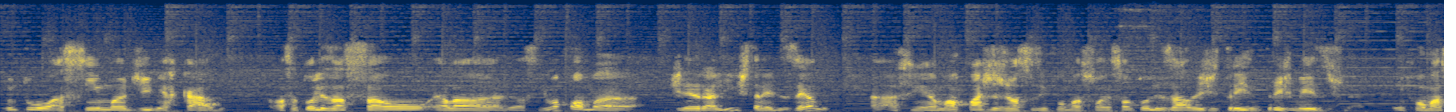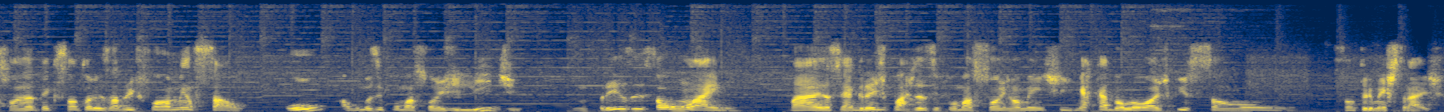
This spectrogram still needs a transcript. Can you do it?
muito acima de mercado. A nossa atualização, ela, assim, de uma forma generalista, né, dizendo, assim, a maior parte das nossas informações são atualizadas de três em três meses. Né? Informações até que são atualizadas de forma mensal. Ou algumas informações de lead, empresas são online. Mas assim, a grande parte das informações realmente mercadológicas são, são trimestrais.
